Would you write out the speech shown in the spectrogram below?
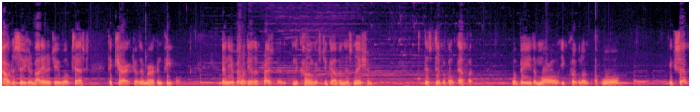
Our decision about energy will test the character of the American people and the ability of the President and the Congress to govern this nation. This difficult effort will be the moral equivalent of war, except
